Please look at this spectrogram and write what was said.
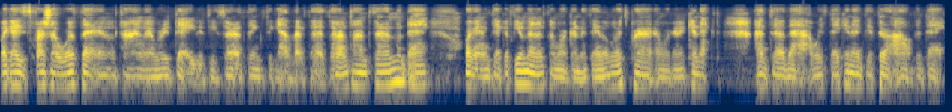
because first I was setting a time every day to do certain things together. So at certain times during the day, we're going to take a few minutes and we're going to say the Lord's Prayer and we're going to connect. And so that we stay connected throughout the day.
